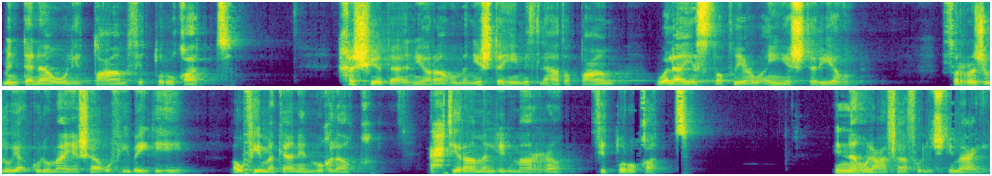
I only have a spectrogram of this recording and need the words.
من تناول الطعام في الطرقات. خشية أن يراه من يشتهي مثل هذا الطعام ولا يستطيع أن يشتريه. فالرجل يأكل ما يشاء في بيته أو في مكان مغلق احتراما للمارة في الطرقات. إنه العفاف الاجتماعي.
